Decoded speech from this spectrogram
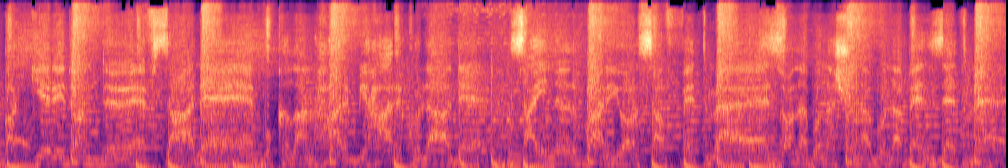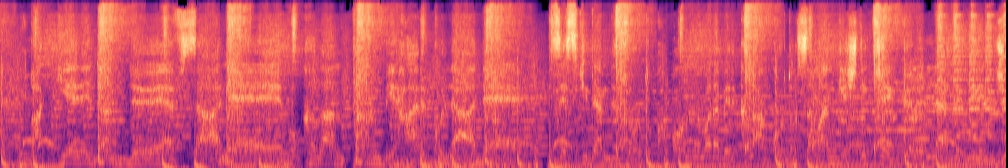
Bak geri döndü efsane. Bu kılan harbi harikulade. Sayınır varıyor saffetmez. Ona buna şuna buna benzetme. Bak geri döndü efsane. Bu kılan tam bir harikulade. Biz eskiden de zorduk On numara bir klan kurduk. Zaman geçtikçe gönüllerde birinci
